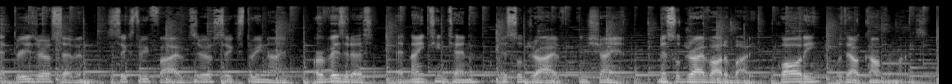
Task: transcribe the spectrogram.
at 307 635 0639 or visit us at 1910 Missile Drive in Cheyenne. Missile Drive Auto Body, quality without compromise.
